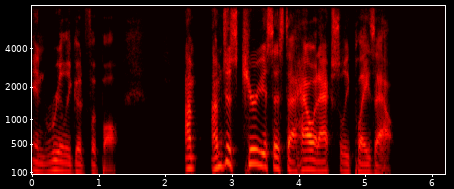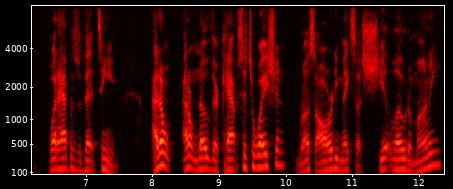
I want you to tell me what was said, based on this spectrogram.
and really good football. I'm I'm just curious as to how it actually plays out. What happens with that team? I don't I don't know their cap situation. Russ already makes a shitload of money.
